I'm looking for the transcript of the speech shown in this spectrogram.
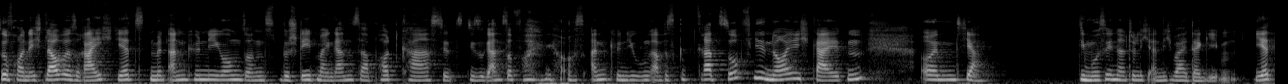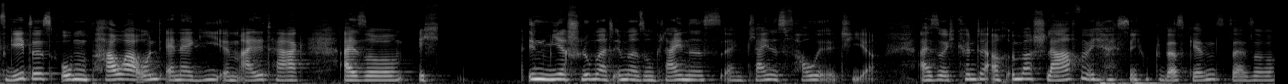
So, Freunde, ich glaube, es reicht jetzt mit Ankündigung, sonst besteht mein ganzer Podcast jetzt diese ganze Folge aus Ankündigungen. Aber es gibt gerade so viele Neuigkeiten. Und ja, die muss ich natürlich an dich weitergeben. Jetzt geht es um Power und Energie im Alltag. Also ich in mir schlummert immer so ein kleines, ein kleines Faultier. Also ich könnte auch immer schlafen. Ich weiß nicht, ob du das kennst. Also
